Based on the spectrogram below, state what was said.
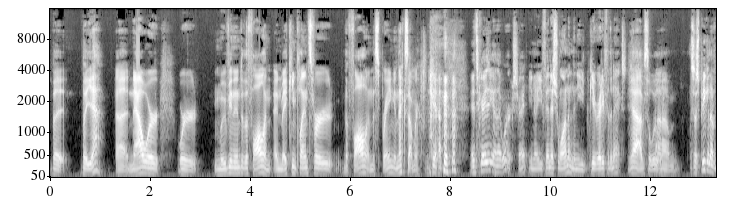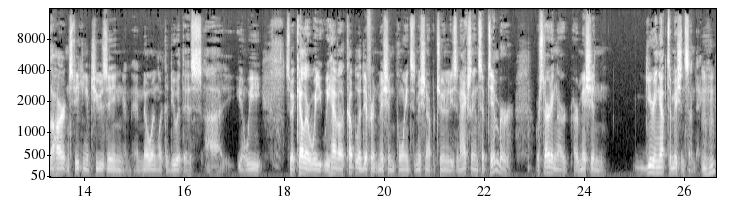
but, but yeah, uh, now we're, we're moving into the fall and, and making plans for the fall and the spring and next summer. Yeah. it's crazy how that works, right? You know, you finish one and then you get ready for the next. yeah, absolutely. Um, so speaking of the heart and speaking of choosing and, and knowing what to do with this, uh, you know, we, so at Keller, we, we have a couple of different mission points and mission opportunities. And actually in September, we're starting our, our mission, gearing up to Mission Sunday. Mhm.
